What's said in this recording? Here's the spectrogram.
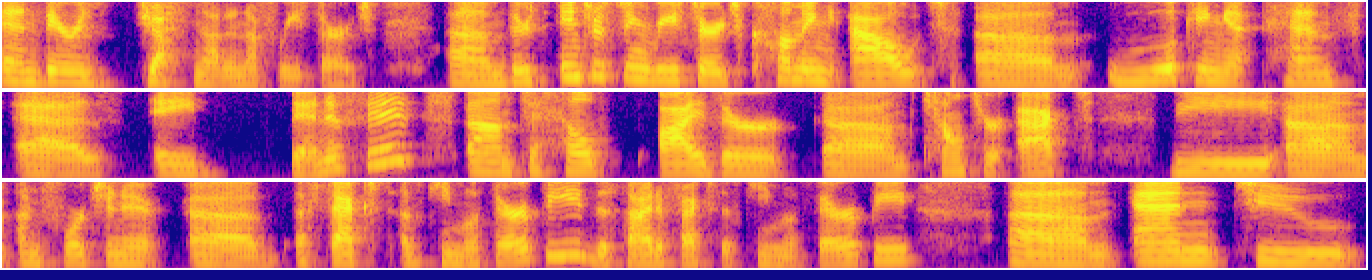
and there is just not enough research. Um, there's interesting research coming out um, looking at PEMF as a benefit um, to help either um, counteract the um, unfortunate uh, effects of chemotherapy, the side effects of chemotherapy, um, and to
